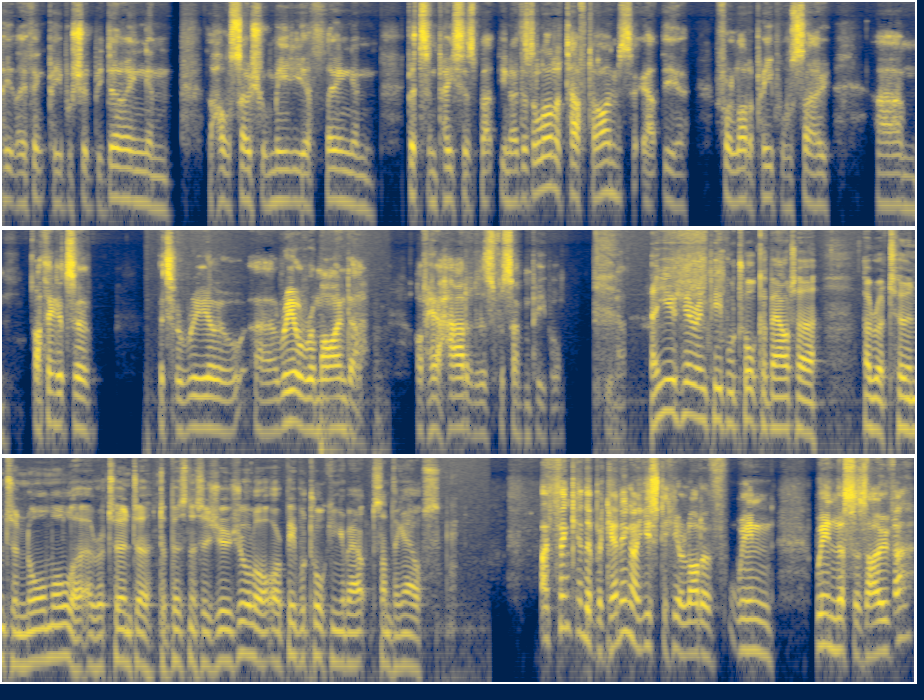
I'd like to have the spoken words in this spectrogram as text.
they think people should be doing and the whole social media thing and bits and pieces. But you know, there's a lot of tough times out there for a lot of people. So um, I think it's a it's a real uh, real reminder of how hard it is for some people. You know. Are you hearing people talk about a a return to normal, a return to, to business as usual, or, or people talking about something else? I think in the beginning, I used to hear a lot of when when this is over,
